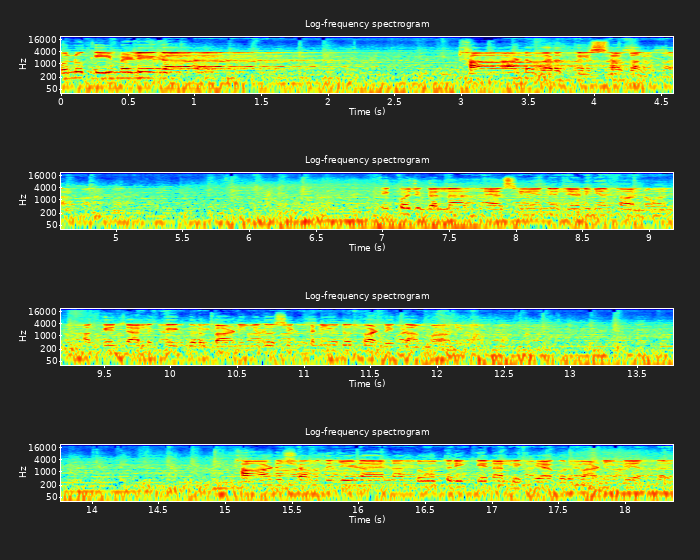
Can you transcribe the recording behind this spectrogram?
ਉਹਨੂੰ ਕੀ ਮਿਲੇਗਾ? ਠਾੜ ਵਰਤੀ ਸਭ ਇਹ ਕੁਝ ਗੱਲਾਂ ਐਸੀਆਂ ਨੇ ਜਿਹੜੀਆਂ ਤੁਹਾਨੂੰ ਅੱਗੇ ਚੱਲ ਕੇ ਗੁਰਬਾਣੀ ਜਦੋਂ ਸਿੱਖਣੀ, ਉਦੋਂ ਤੁਹਾਡੇ ਕੰਮ ਆਉਣੀਆਂ ਠਾੜ ਸ਼ਬਦ ਜਿਹੜਾ ਹੈ ਨਾ, ਦੋ ਤਰੀਕੇ ਨਾਲ ਲਿਖਿਆ ਗੁਰਬਾਣੀ ਦੇ ਅੰਦਰ।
